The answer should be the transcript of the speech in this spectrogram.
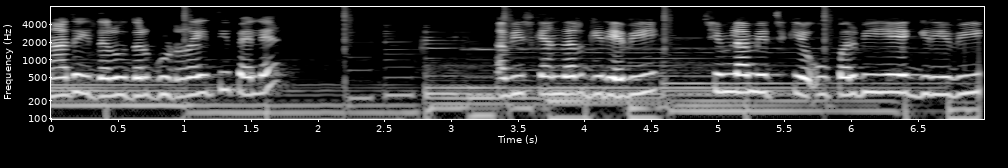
ना तो इधर उधर गुड़ रही थी पहले। अब इसके अंदर ग्रेवी शिमला मिर्च के ऊपर भी ये ग्रेवी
